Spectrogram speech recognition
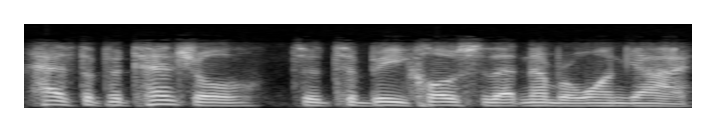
has the potential to to be close to that number one guy.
